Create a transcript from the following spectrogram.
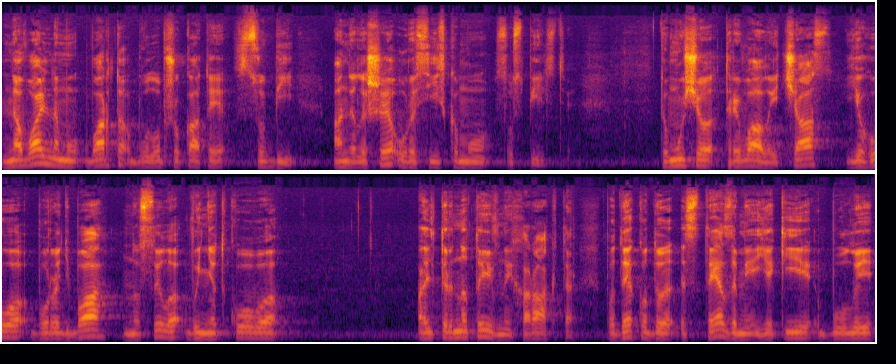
Навальному варто було б шукати в собі, а не лише у російському суспільстві. Тому що тривалий час його боротьба носила винятково альтернативний характер, подекуди з тезами, які були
